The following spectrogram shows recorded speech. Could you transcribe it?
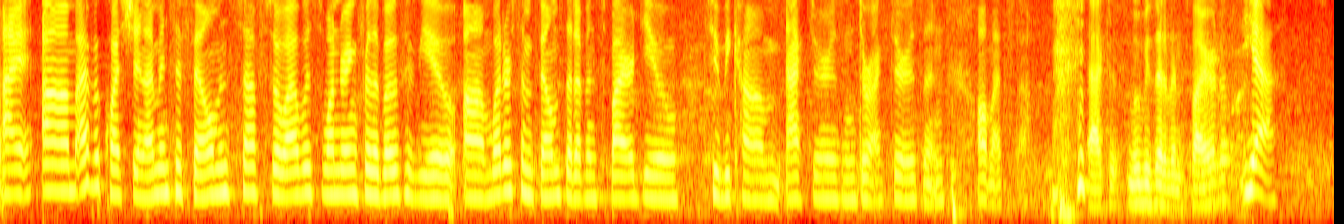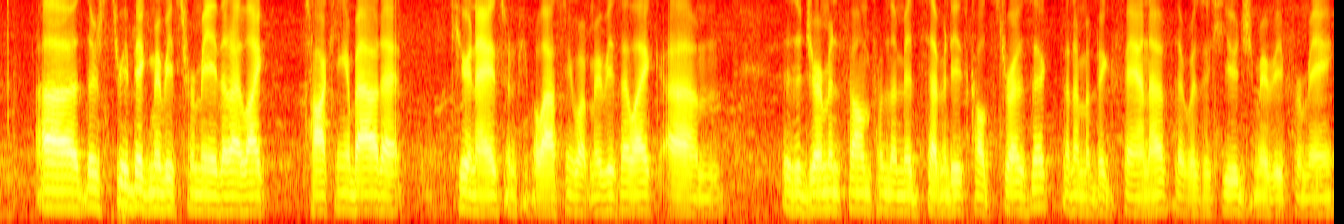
Hi, um, I have a question. I'm into film and stuff, so I was wondering for the both of you, um, what are some films that have inspired you to become actors and directors and all that stuff? Actor, movies that have inspired us? Yeah. Uh, there's three big movies for me that I like talking about at Q and A's when people ask me what movies I like. Um, there's a German film from the mid 70s called Stroszek that I'm a big fan of. That was a huge movie for me.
